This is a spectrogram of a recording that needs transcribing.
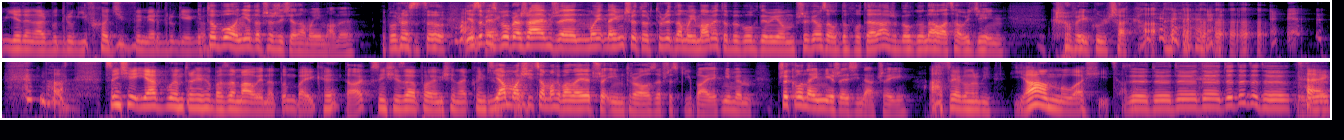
jeden albo drugi wchodzi w wymiar drugiego. I to było nie do przeżycia dla mojej mamy. Po prostu, ja sobie tak? wyobrażałem, że moje największe tortury dla mojej mamy to by było, gdybym ją przywiązał do fotela, żeby oglądała cały dzień krowę i kurczaka. No, w sensie ja byłem trochę chyba za mały na tą bajkę. tak? W sensie załapałem się na końcu. Jamłasica ma chyba najlepsze intro ze wszystkich bajek. Nie wiem, przekonaj mnie, że jest inaczej. A to jak on robi? Jam łasica. Tak.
